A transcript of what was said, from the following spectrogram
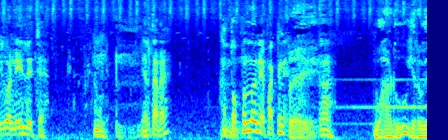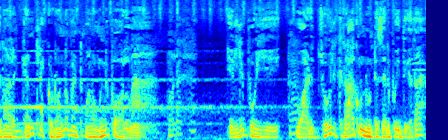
ఇగో నీళ్ళు తెచ్చా. ఆ తుప్పల్లోనే పక్కనే. ఆ, వాడు ఇరవై నాలుగు గంటలు ఇక్కడ ఉండమంటే మనం ఉండిపోవాలనా? వెళ్ళిపోయి వాడి జోలికి రాకుండా ఉంటే సరిపోయింది కదా.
